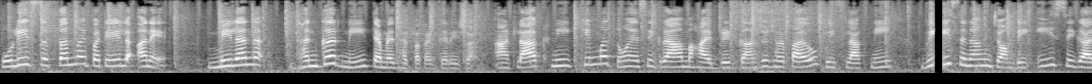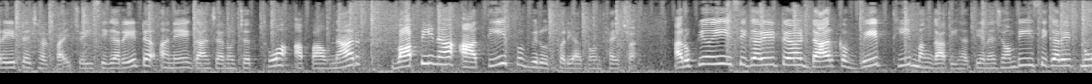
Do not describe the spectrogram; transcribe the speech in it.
પોલીસ તન્મય પટેલ અને મિલન ધનકરની તેમણે ધરપકડ કરી છે. આઠ લાખની કિંમતનો એસી ગ્રામ હાઇબ્રિડ ગાંજો ઝડપાયો. વીસ લાખની વીસ નંગ જોમ્બી ઈ સિગારેટ ઝડપાઈ છે ઈ સિગારેટ અને ગાંજાનો જથ્થો અપાવનાર વાપીના આતિફ વિરુદ્ધ ફરિયાદ નોંધાઈ છે. આરોપીઓએ ઈ સિગારેટ ડાર્ક વેબથી મંગાવી હતી અને જોમ્બી ઈ સિગારેટનો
